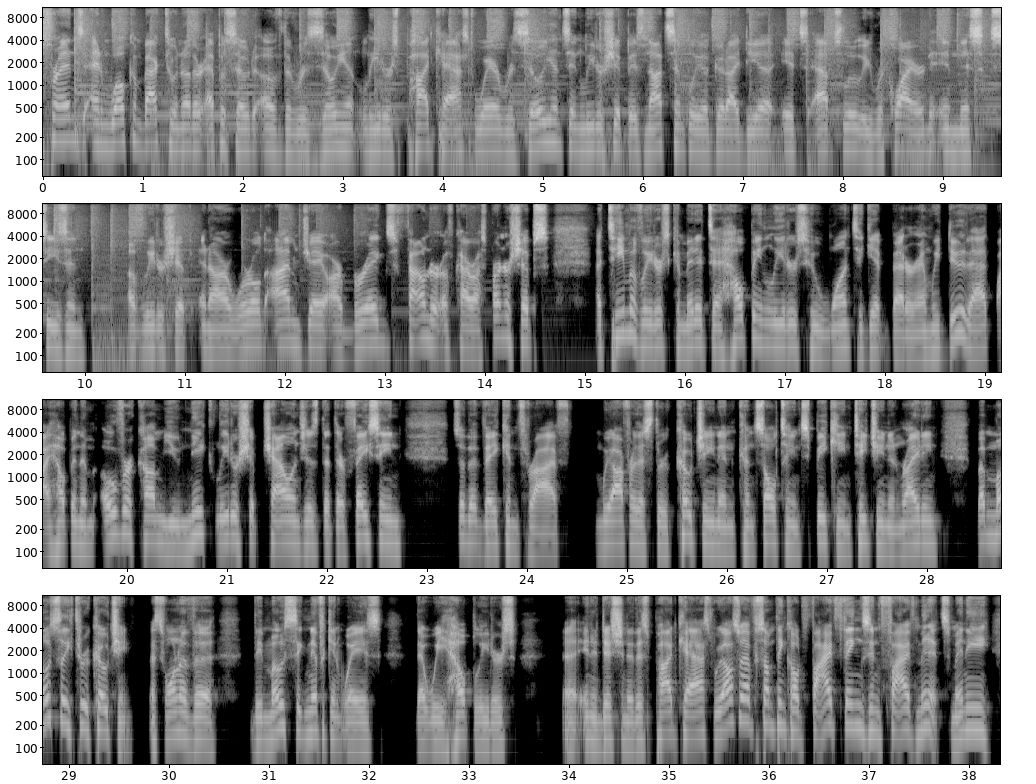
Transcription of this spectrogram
friends, and welcome back to another episode of the Resilient Leaders Podcast, where resilience in leadership is not simply a good idea, it's absolutely required in this season of leadership in our world. I'm J.R. Briggs, founder of Kairos Partnerships, a team of leaders committed to helping leaders who want to get better. And we do that by helping them overcome unique leadership challenges that they're facing so that they can thrive. We offer this through coaching and consulting, speaking, teaching, and writing, but mostly through coaching. That's one of the, the most significant ways that we help leaders. Uh, in addition to this podcast, we also have something called Five Things in Five Minutes. Many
